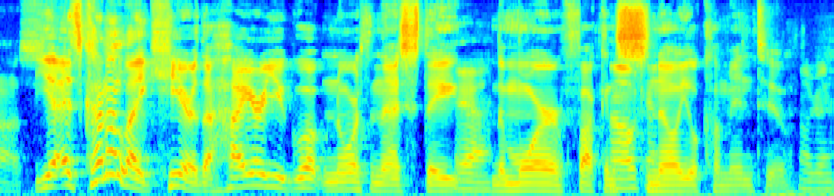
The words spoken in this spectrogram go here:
us. Yeah, it's kind of like here. The higher you go up north in that state, Yeah. the more fucking Oh, okay. snow you'll come into. Okay.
